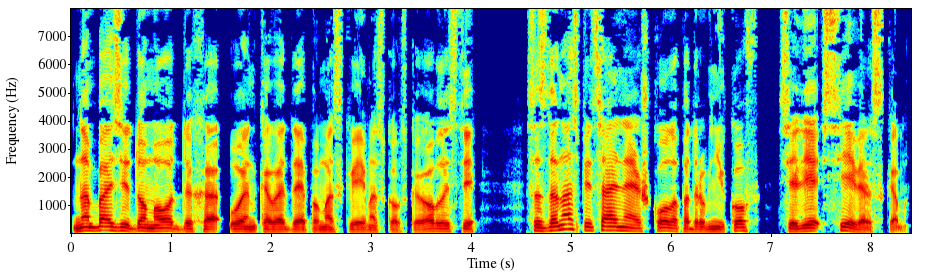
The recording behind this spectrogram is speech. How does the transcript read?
на базе Дома отдыха у НКВД по Москве и Московской области создана специальная школа подрывников в селе Северском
